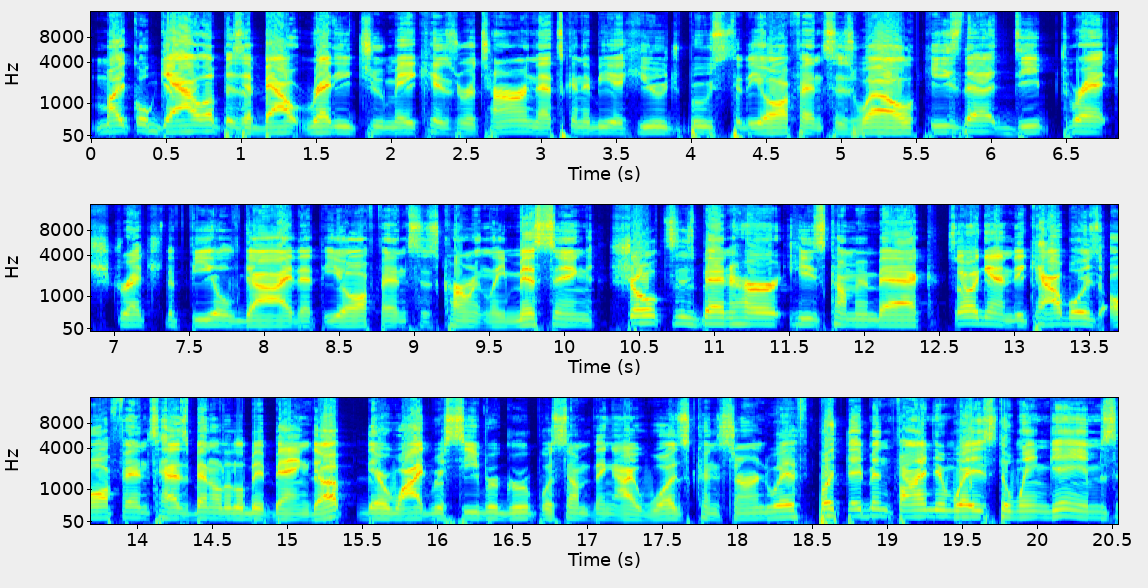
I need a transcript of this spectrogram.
Michael Gallup is about ready to make his return. That's going to be a huge boost to the offense as well. He's that deep threat, stretch the field guy that the offense is currently missing. Schultz has been hurt. He's coming back. So again, the Cowboys offense has been a little bit banged up. Their wide receiver group was something I was concerned with, but they've been finding ways to win games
